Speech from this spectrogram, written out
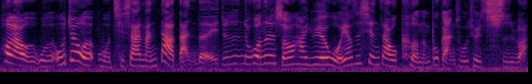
后来我我我觉得我我其实还蛮大胆的哎，就是如果那个时候他约我，要是现在我可能不敢出去吃吧。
